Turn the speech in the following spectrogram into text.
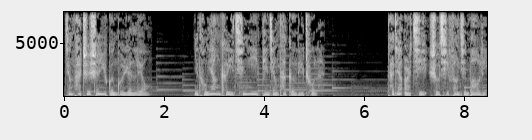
将他置身于滚滚人流，你同样可以轻易便将他隔离出来。他将耳机收起放进包里，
